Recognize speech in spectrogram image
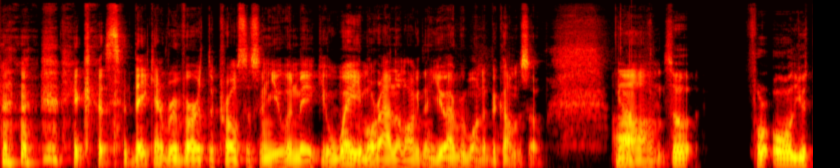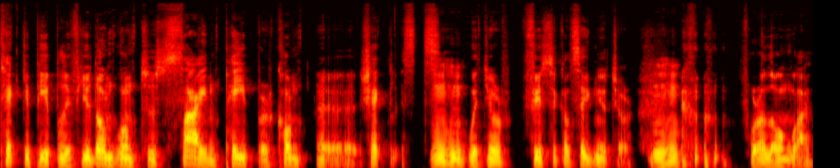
because they can revert the process on you and make you way more analog than you ever want to become. So, Yeah. um, So for all you techie people, if you don't want to sign paper con- uh, checklists mhm, with your physical signature mhm. for a long while,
